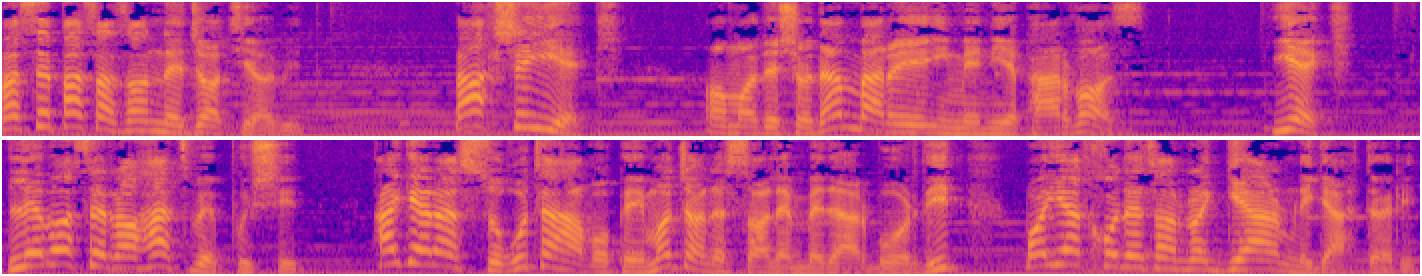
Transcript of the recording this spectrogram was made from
و سپس از آن نجات یابید. بخش یک. آماده شدن برای ایمنی پرواز. یک لباس راحت بپوشید. اگر از سقوط هواپیما جان سالم به در بردید باید خودتان را گرم نگه دارید.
